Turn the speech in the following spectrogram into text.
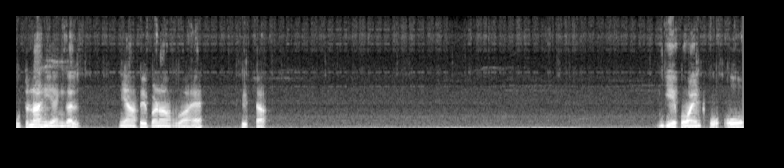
उतना ही एंगल यहाँ पे बना हुआ है थीटा ये पॉइंट को ओ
